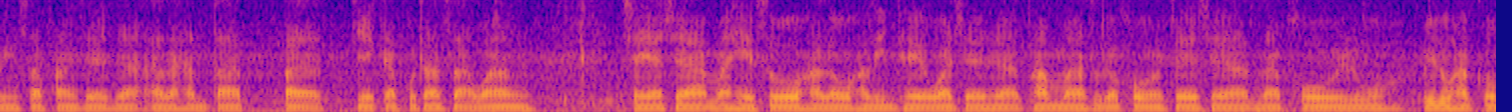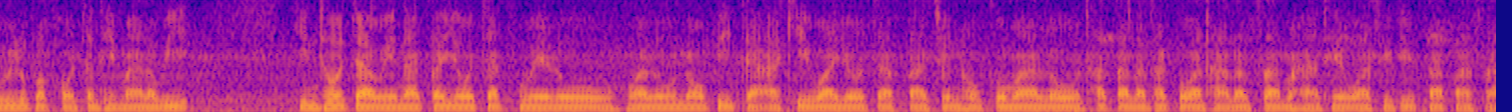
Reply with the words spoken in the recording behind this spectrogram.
วิงสัพพังชยชยอรหันตาปัจเจกพุทธสาวัง ชยชยมาเหโซฮาโลฮารินเทวาชยชยพัมมาสุรโคชยชยนาโควิรุวิรุหักโกวิรุปโขจันทิมาลวิอินโทจาเวนาตโยจักเวโรวารุโนปิจาอาคีวายโยจัปาชนหกโกมาโลทัตตาลัทโกอาถารัสสามหาเทวาสิทธิตาปาสา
